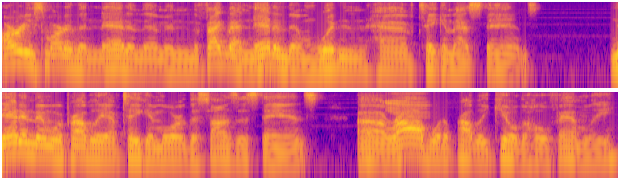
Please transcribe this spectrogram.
already smarter than Ned and them, and the fact that Ned and them wouldn't have taken that stance. Ned and them would probably have taken more of the Sansa stance. Uh, Yeah. Robb would have probably killed the whole family.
